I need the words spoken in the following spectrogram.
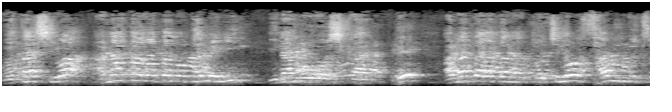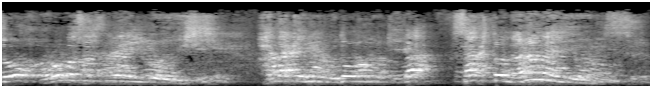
う私はあなた方のために稲子を叱ってあなた方の土地の産物を滅ぼさせないようにし畑のぶどうの木が草木とならないようにする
